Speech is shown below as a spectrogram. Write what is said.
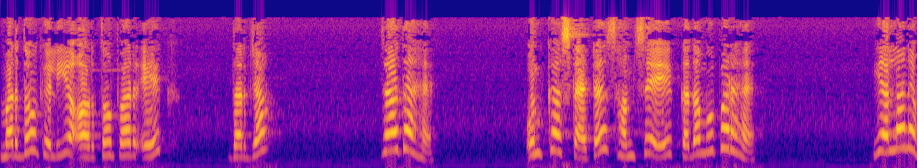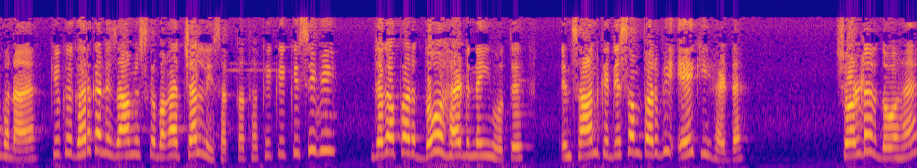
مردوں کے لیے عورتوں پر ایک درجہ زیادہ ہے۔ ان کا سٹیٹس ہم سے ایک قدم اوپر ہے۔ یہ اللہ نے بنایا کیونکہ گھر کا نظام اس کے بغیر چل نہیں سکتا تھا، کیونکہ کسی بھی جگہ پر دو ہیڈ نہیں ہوتے۔ انسان کے جسم پر بھی ایک ہی ہیڈ ہے۔ شولڈر دو ہیں،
